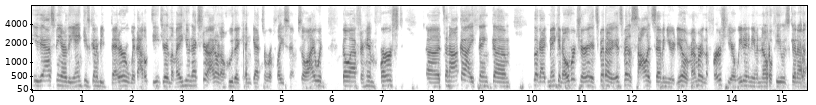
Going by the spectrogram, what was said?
you ask me, are the Yankees going to be better without DJ LeMahieu next year? I don't know who they can get to replace him. So I would go after him first. Uh, Tanaka, I think. Um, look, I'd make an overture. It's been a it's been a solid seven year deal. Remember, in the first year, we didn't even know if he was going to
